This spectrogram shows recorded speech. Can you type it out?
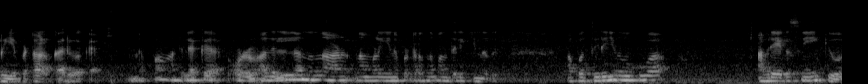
പ്രിയപ്പെട്ട ആൾക്കാരും ഒക്കെ അപ്പം അതിലൊക്കെ അതിലെല്ലാം നിന്നാണ് നമ്മളിങ്ങനെ പടർന്ന് പന്തലിക്കുന്നത്. അപ്പോൾ തിരിഞ്ഞു നോക്കുക അവരെയൊക്കെ സ്നേഹിക്കുക.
